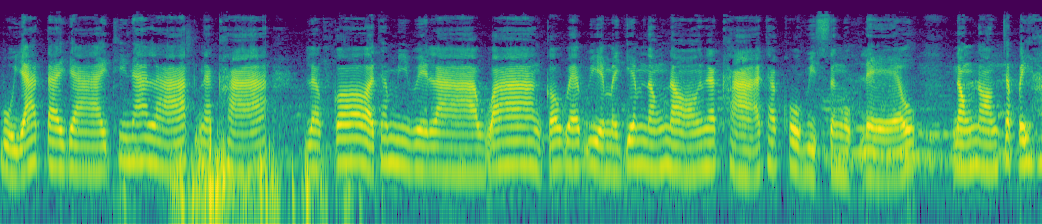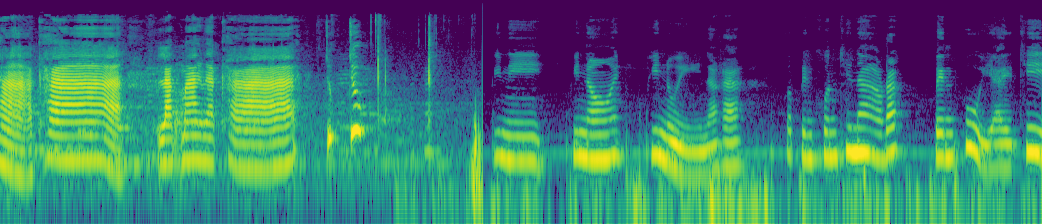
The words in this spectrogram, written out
ปู่ย่าตายายที่น่ารักนะคะ แล้วก็ถ้ามีเวลาว่างก็แวะเวียนมาเยี่ยมน้องๆนะคะ ถ้าโควิดสงบแล้ว น้องๆจะไปหาค่ะ รักมากนะคะ จุ๊บจุ๊บพี่นี พี่น้อยพี่หนุ่ยนะคะ ก็เป็นคนที่น่ารักเเป็นผู้ใหญ่ที่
